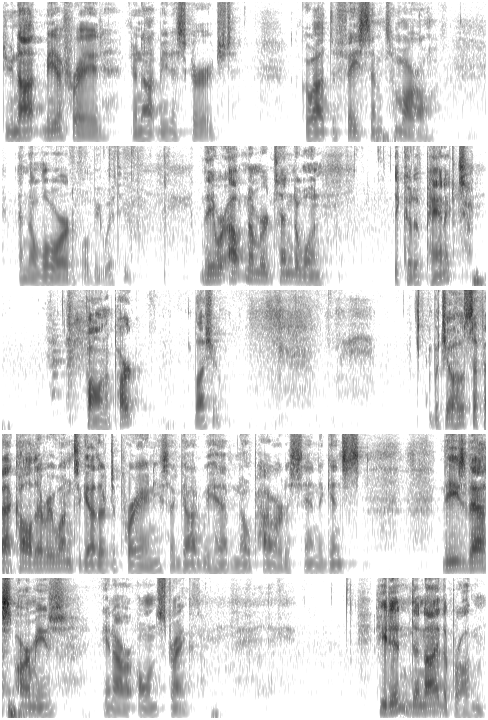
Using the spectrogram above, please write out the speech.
Do not be afraid, do not be discouraged. Go out to face them tomorrow and the Lord will be with you. They were outnumbered 10 to 1. They could have panicked, fallen apart. Bless you. But Jehoshaphat called everyone together to pray, and he said, God, we have no power to stand against these vast armies in our own strength. He didn't deny the problem,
